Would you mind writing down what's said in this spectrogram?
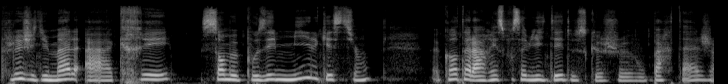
plus j'ai du mal à créer sans me poser mille questions quant à la responsabilité de ce que je vous partage.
